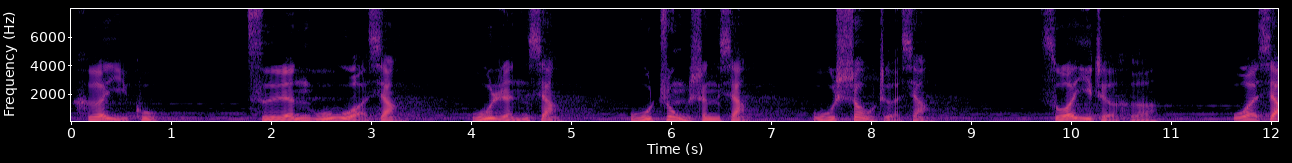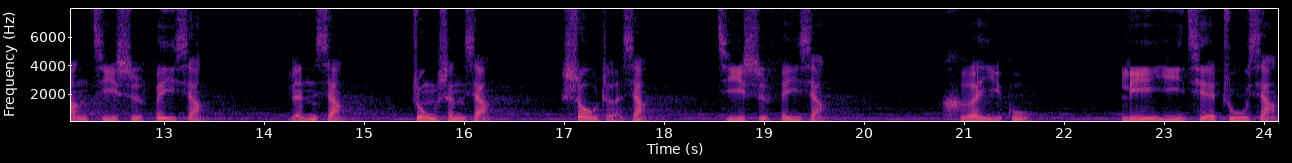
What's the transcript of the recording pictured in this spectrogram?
何以故？此人无我相，无人相，无众生相。无受者相，所以者何？我相即是非相，人相、众生相、受者相，即是非相。何以故？离一切诸相，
